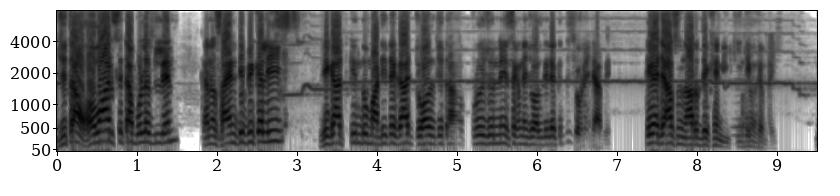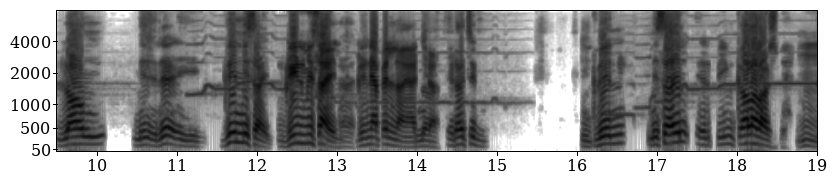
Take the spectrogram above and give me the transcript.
যেটা হওয়ার সেটা বলে দিলেন। কেন সায়েন্টিফিক্যালি যে গাছ কিন্তু মাটিতে গাছ জল যেটা প্রয়োজন নেই সেখানে জল দিলে কিন্তু ঝরে যাবে। ঠিক আছে আসুন আরও দেখে নি কি দেখতে পাই। Long green missile. Green missile. হ্যাঁ। গ্রিন অ্যাপেল নয় আচ্ছা। এটা হচ্ছে গ্রিন মিসাইল এর পিঙ্ক কালার আসবে। হুম।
